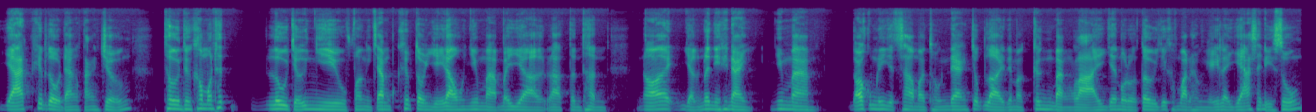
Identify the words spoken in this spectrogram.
giá crypto đang tăng trưởng. Thường thường không thích lưu trữ nhiều phần trăm crypto gì đâu, nhưng mà bây giờ là tình hình nó dẫn đến như thế này. Nhưng mà đó cũng lý do sao mà thuận đang chốt lời để mà cân bằng lại danh mục đầu tư chứ không phải là thuận nghĩ là giá sẽ đi xuống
